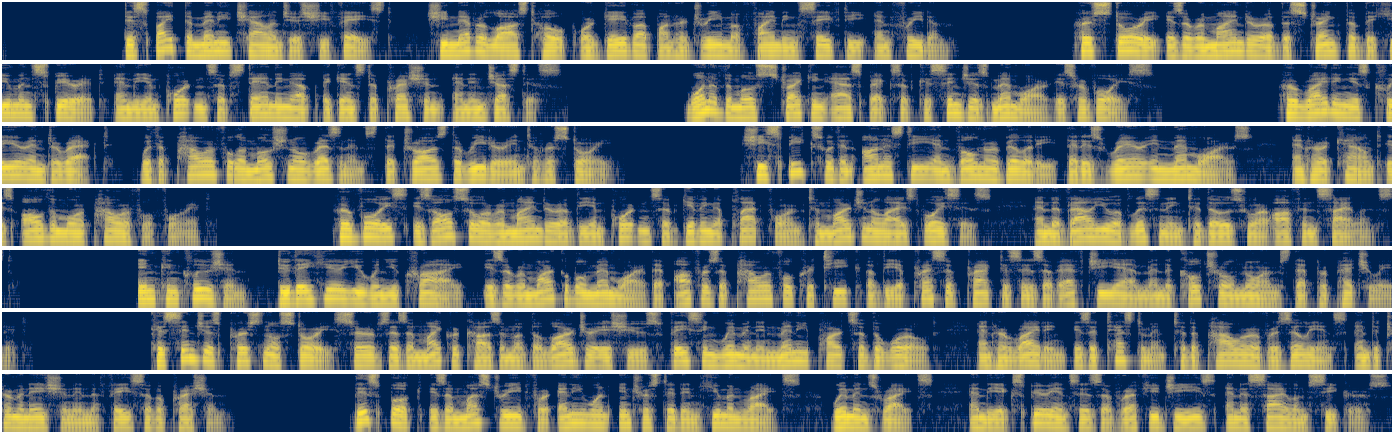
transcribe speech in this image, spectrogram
Despite the many challenges she faced, she never lost hope or gave up on her dream of finding safety and freedom. Her story is a reminder of the strength of the human spirit and the importance of standing up against oppression and injustice. One of the most striking aspects of Kassindja's memoir is her voice. Her writing is clear and direct, with a powerful emotional resonance that draws the reader into her story. She speaks with an honesty and vulnerability that is rare in memoirs, and her account is all the more powerful for it. Her voice is also a reminder of the importance of giving a platform to marginalized voices, and the value of listening to those who are often silenced. In conclusion, Do They Hear You When You Cry is a remarkable memoir that offers a powerful critique of the oppressive practices of FGM and the cultural norms that perpetuate it. Kassindja's personal story serves as a microcosm of the larger issues facing women in many parts of the world, and her writing is a testament to the power of resilience and determination in the face of oppression. This book is a must-read for anyone interested in human rights, women's rights, and the experiences of refugees and asylum seekers.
